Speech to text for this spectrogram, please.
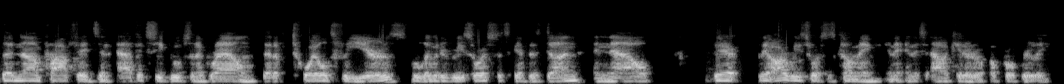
the nonprofits and advocacy groups on the ground that have toiled for years with limited resources to get this done. And now there there are resources coming and, and it's allocated appropriately.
